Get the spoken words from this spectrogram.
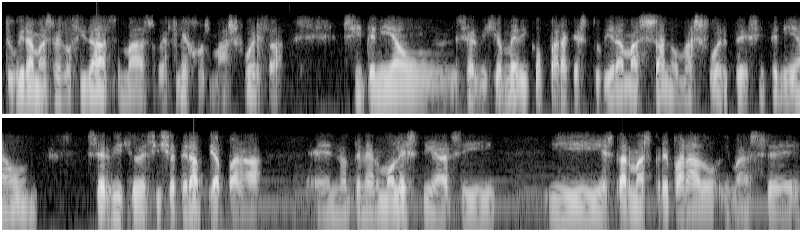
tuviera más velocidad, más reflejos, más fuerza, si tenía un servicio médico para que estuviera más sano, más fuerte, si tenía un servicio de fisioterapia para eh, no tener molestias y, estar más preparado y más eh,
